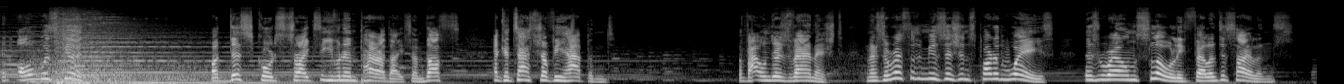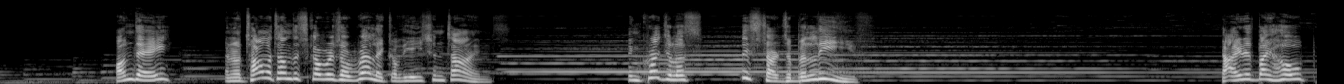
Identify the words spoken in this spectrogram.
and all was good. But discord strikes even in paradise, and thus a catastrophe happened. The founders vanished, and as the rest of the musicians parted ways, this realm slowly fell into silence. One day, an automaton discovers a relic of the ancient times. Incredulous, they start to believe. Guided by hope,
